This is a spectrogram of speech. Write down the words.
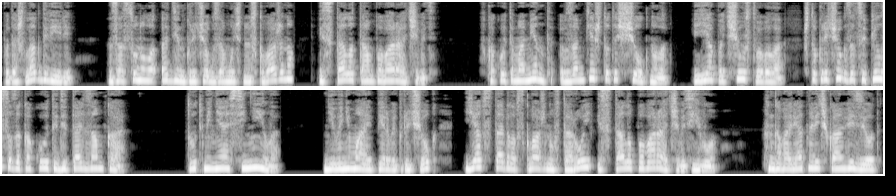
Подошла к двери, засунула один крючок в замочную скважину и стала там поворачивать. В какой-то момент в замке что-то щелкнуло, и я почувствовала, что крючок зацепился за какую-то деталь замка. Тут меня осенило. Не вынимая первый крючок, Я вставила в скважину второй и стала поворачивать его. Говорят, новичкам везет.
